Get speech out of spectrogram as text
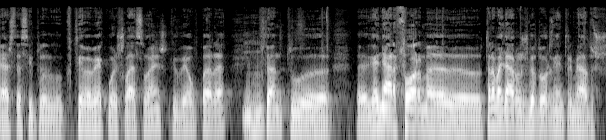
esta situação que teve a ver com as seleções, que deu para, uhum. portanto, uh, ganhar forma, uh, trabalhar os jogadores em determinados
